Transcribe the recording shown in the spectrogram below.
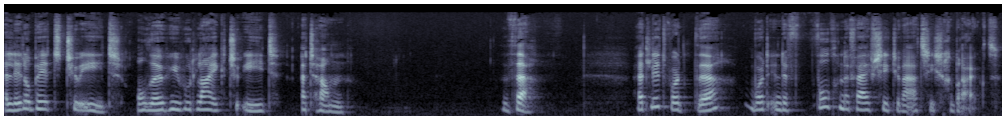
a little bit to eat, although he would like to eat a ton. The. Het lidwoord the wordt in de volgende vijf situaties gebruikt.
